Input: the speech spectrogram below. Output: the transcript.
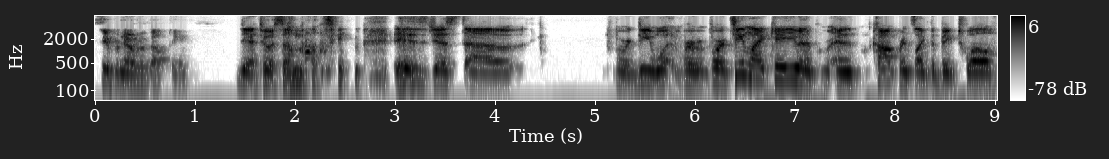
Supernova Belt team. Yeah, to a Sun Belt team is just uh, for D one for, for a team like KU and a, and a conference like the Big Twelve.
